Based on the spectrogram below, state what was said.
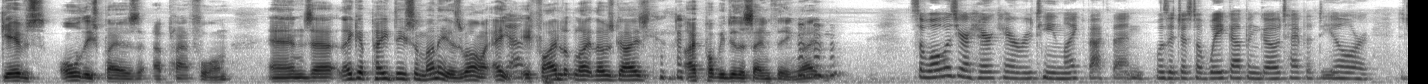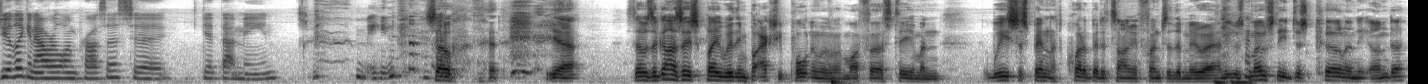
gives all these players a platform. And uh, they get paid decent money as well. Hey, Yeah. if I look like those guys, I'd probably do the same thing, right? So, what was your hair care routine like back then? Was it just a wake up and go type of deal, or did you have like an hour long process to get that mane? Maine. So, yeah. So there was the guys I used to play with in actually Portland was my first team, and we used to spend quite a bit of time in front of the mirror, and he was mostly just curling it under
